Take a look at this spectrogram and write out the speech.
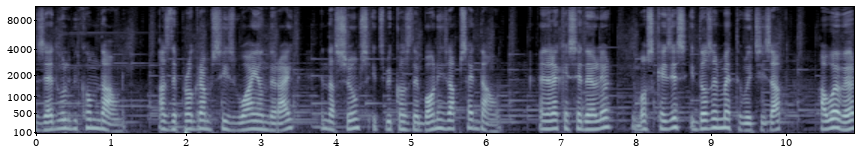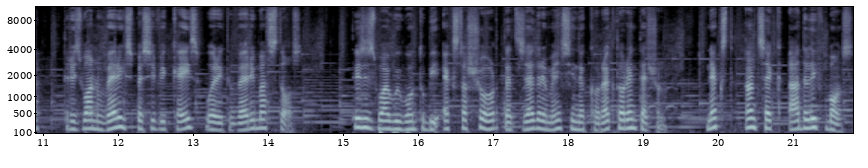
Z will become down, as the program sees Y on the right and assumes it's because the bone is upside down. And like I said earlier, in most cases it doesn't matter which is up, however, there is one very specific case where it very much does. This is why we want to be extra sure that Z remains in the correct orientation. Next, uncheck add leaf bones,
